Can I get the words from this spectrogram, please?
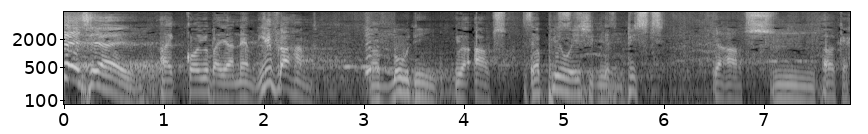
Pie sɛ I call you by your name. Leave that hand. abɔ wo din You are out. It's a Wapie beast. It's beast. You are out. Okay.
